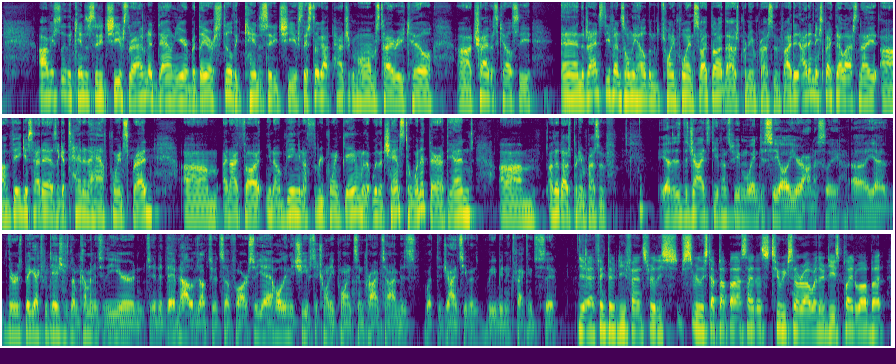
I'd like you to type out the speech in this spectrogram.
obviously the Kansas City Chiefs, they're having a down year, but they are still the Kansas City Chiefs. They still got Patrick Mahomes, Tyreek Hill, uh, Travis Kelce. And the Giants' defense only held them to 20 points, so I thought that was pretty impressive. I, did, I didn't expect that last night. Uh, Vegas had it as like a 10 and a half point spread, um, and I thought, you know, being in a three point game with, with a chance to win it there at the end, um, I thought that was pretty impressive. Yeah, this is the Giants' defense we've been waiting to see all year. Honestly, uh, yeah, there was big expectations of them coming into the year, and they have not lived up to it so far. So yeah, holding the Chiefs to 20 points in prime time is what the Giants' defense we've been expecting to see. Yeah, I think their defense really really stepped up last night. That's two weeks in a row where their D's played well, but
